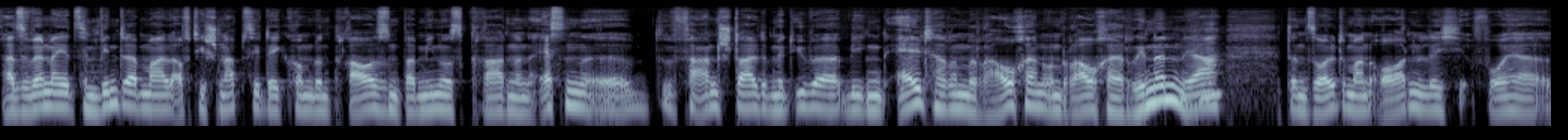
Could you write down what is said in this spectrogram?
Also wenn man jetzt im Winter mal auf die Schnapsidee kommt und draußen bei Minusgraden ein Essen äh, veranstaltet mit überwiegend älteren Rauchern und Raucherinnen, mhm. ja, dann sollte man ordentlich vorher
